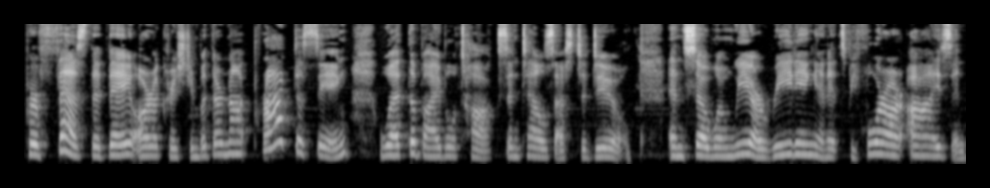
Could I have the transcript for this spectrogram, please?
profess that they are are Christian, but they're not practicing what the Bible talks and tells us to do. And so when we are reading and it's before our eyes and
